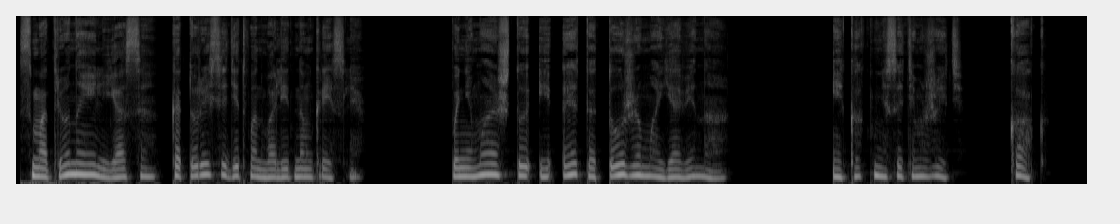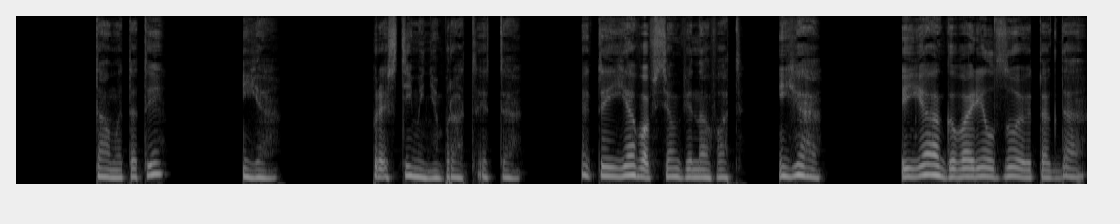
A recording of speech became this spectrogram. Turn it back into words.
Смотрю на Ильяса, который сидит в инвалидном кресле. Понимаю, что и это тоже моя вина. И как мне с этим жить? Как? Там это ты? Я. Прости меня, брат, это... Это я во всем виноват. Я... Я говорил Зою тогда.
